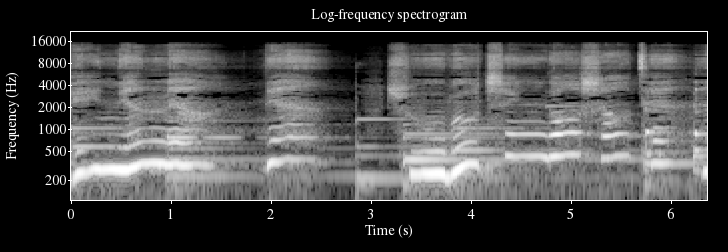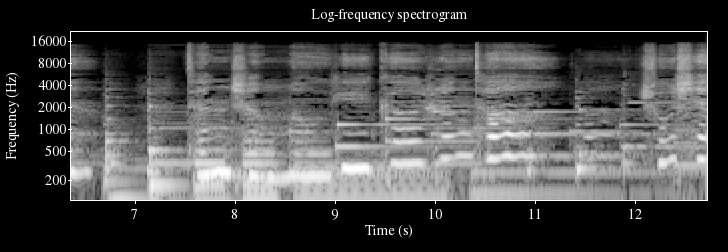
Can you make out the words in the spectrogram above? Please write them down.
一年两年，数不清多少天，等着某一个人的出现。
